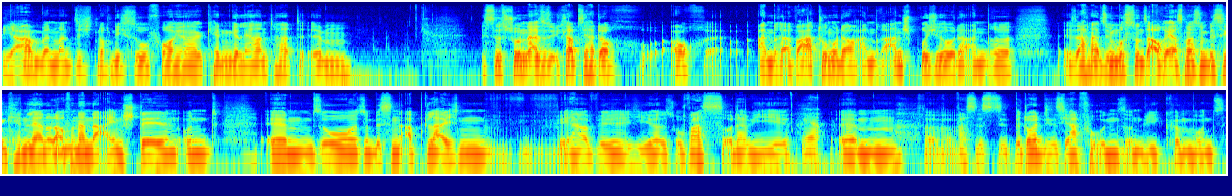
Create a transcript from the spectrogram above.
ja, wenn man sich noch nicht so vorher kennengelernt hat, ähm, ist es schon, also ich glaube, sie hat auch, auch andere Erwartungen oder auch andere Ansprüche oder andere Sachen. Also wir mussten uns auch erstmal so ein bisschen kennenlernen oder mhm. aufeinander einstellen und ähm, so, so ein bisschen abgleichen, wer will hier so was oder wie, ja. ähm, was ist, bedeutet dieses Jahr für uns und wie können wir uns.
